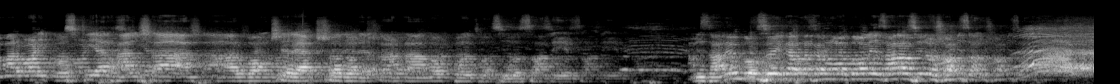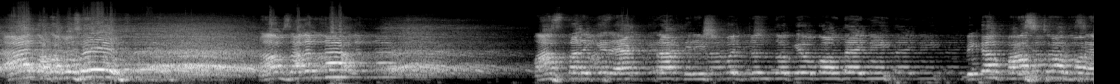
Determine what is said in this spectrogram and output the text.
আমার বাড়ি কুষ্টিয়ার হালসা আমার বংশের একশো জনের আটানব্বই জন ছিল জালেম আমি জালেম বলছে এই কারণে কারণ ও দলে যারা ছিল সবই জালেম। এই কথা বলছেন সব জালেম না? পাঁচ তারিখের একটা তিরিশ পর্যন্ত কেউ কল দেয়নি। বিকাল পাঁচটার পরে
